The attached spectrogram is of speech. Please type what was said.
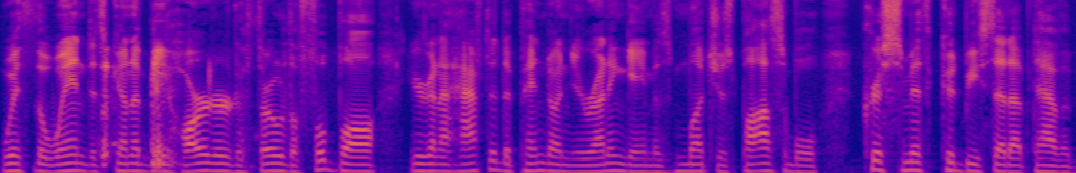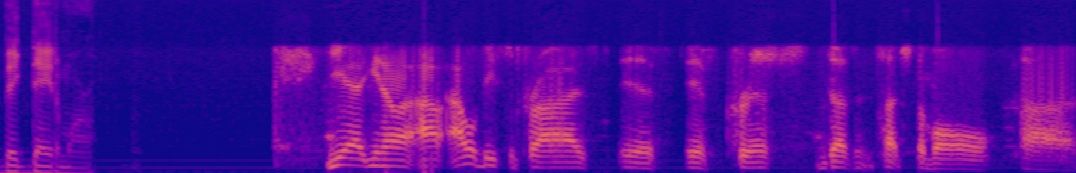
with the wind, it's going to be harder to throw the football. You're going to have to depend on your running game as much as possible. Chris Smith could be set up to have a big day tomorrow. Yeah, you know, I, I will be surprised if if Chris doesn't touch the ball uh,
